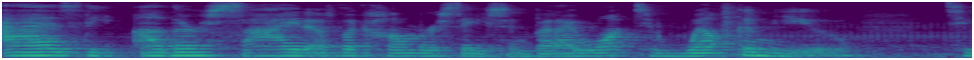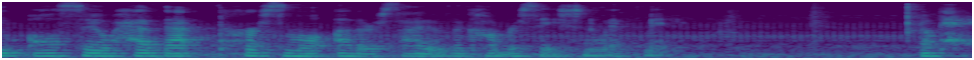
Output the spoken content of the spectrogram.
as the other side of the conversation, but I want to welcome you to also have that personal other side of the conversation with me. Okay,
